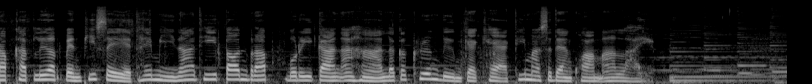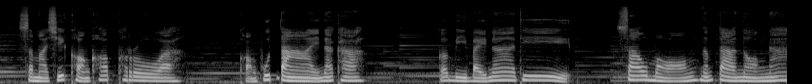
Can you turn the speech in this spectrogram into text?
รับคัดเลือกเป็นพิเศษให้มีหน้าที่ต้อนรับบริการอาหารและก็เครื่องดื่มแก่แขกที่มาแสดงความอาลัย สมาชิกของครอบครัวของผู้ตายนะคะ ก็มีใบหน้าที่เศร้าหมองน้ำตานองหน้า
